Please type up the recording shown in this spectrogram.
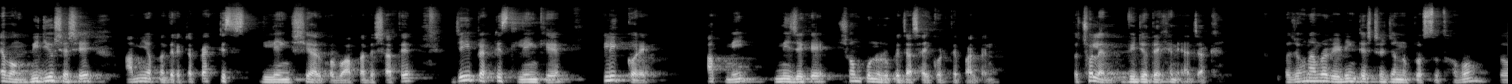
এবং ভিডিও শেষে আমি আপনাদের একটা প্র্যাকটিস লিঙ্ক শেয়ার করব আপনাদের সাথে। যেই প্র্যাকটিস লিঙ্কে ক্লিক করে আপনি নিজেকে সম্পূর্ণরূপে যাচাই করতে পারবেন। তো চলেন ভিডিও দেখে নেওয়া যাক। তো যখন আমরা রিডিং টেস্টের জন্য প্রস্তুত হব, তো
